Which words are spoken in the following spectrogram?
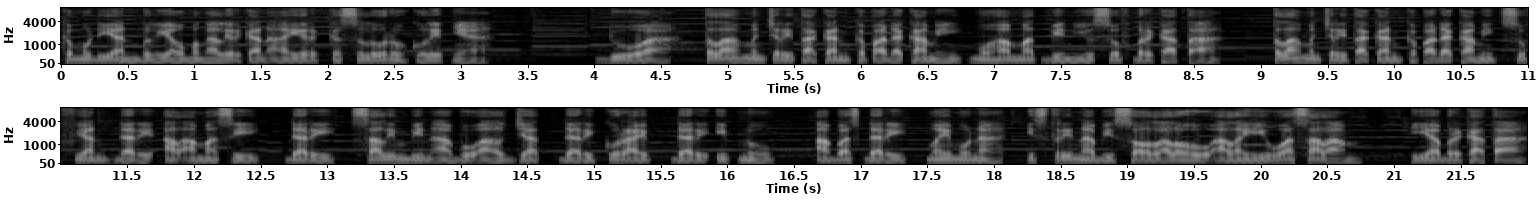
kemudian beliau mengalirkan air ke seluruh kulitnya. 2 telah menceritakan kepada kami, Muhammad bin Yusuf berkata, telah menceritakan kepada kami, Sufyan dari Al-Amasi, dari Salim bin Abu Al-Jad, dari Quraib, dari Ibnu, Abbas dari Maimunah, istri Nabi Sallallahu Alaihi Wasallam. Ia berkata,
